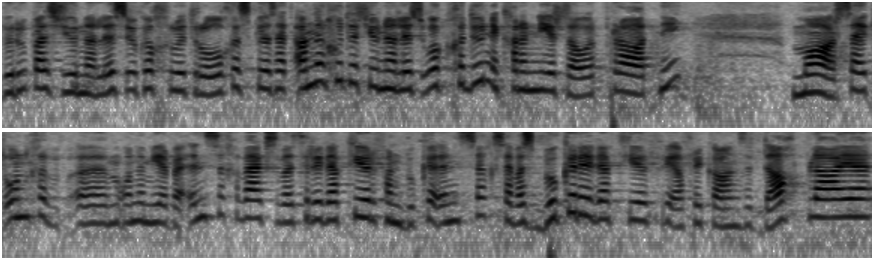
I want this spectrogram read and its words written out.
beroep as joernalis ook 'n groot rol gespeel. Sy het ander goed as joernalis ook gedoen. Ek gaan nou nie eers daaroor praat. Maar sy onge, um, onder meer by Insig gewerk. Sy was redakteur van Boeke Insig. Sy was boekeredakteur vir die Afrikaanse dagblaaie.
